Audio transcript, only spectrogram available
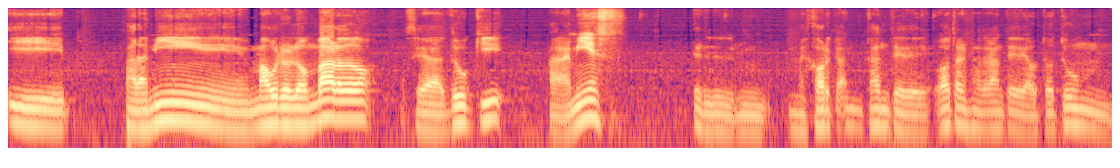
Y para mí, Mauro Lombardo, o sea, Duki, para mí es el mejor cantante de, otra cantante de autotune.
